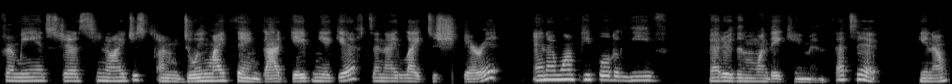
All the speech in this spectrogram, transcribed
For me, it's just, you know, I just, I'm doing my thing. God gave me a gift and I like to share it. And I want people to leave better than when they came in. That's it, you know?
